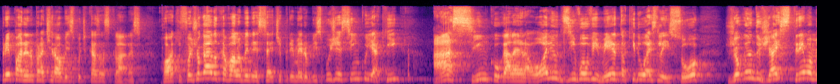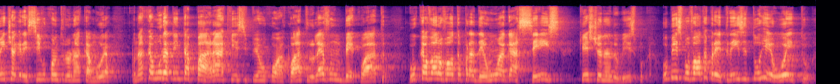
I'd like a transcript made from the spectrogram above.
preparando para tirar o bispo de casas claras. Rock foi jogado, cavalo BD7, primeiro bispo G5, e aqui A5, galera, olha o desenvolvimento aqui do Wesley Sou, jogando já extremamente agressivo contra o Nakamura. O Nakamura tenta parar aqui esse peão com A4, leva um B4, o cavalo volta para D1, H6, questionando o bispo. O bispo volta para E3 e torre 8.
